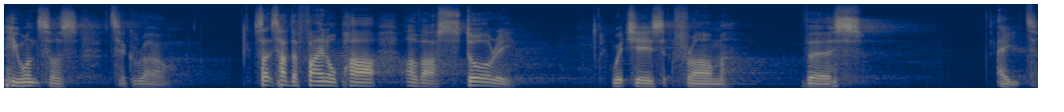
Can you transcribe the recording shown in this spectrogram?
He wants us to grow. So let's have the final part of our story, which is from verse 8.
